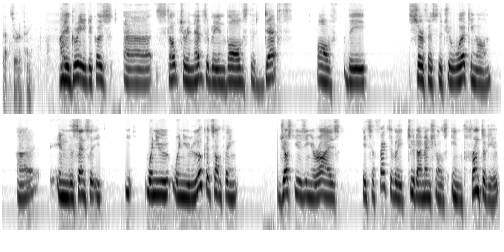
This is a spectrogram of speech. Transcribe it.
that sort of thing. I agree because uh, sculpture inevitably involves the depth of the surface that you're working on, uh, in the sense that you, you, when you when you look at something just using your eyes, it's effectively two dimensionals in front of you.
